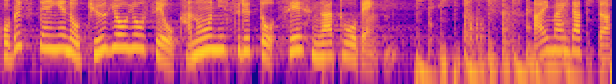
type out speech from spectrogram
個別店への休業要請を可能にすると政府が答弁。曖昧だった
